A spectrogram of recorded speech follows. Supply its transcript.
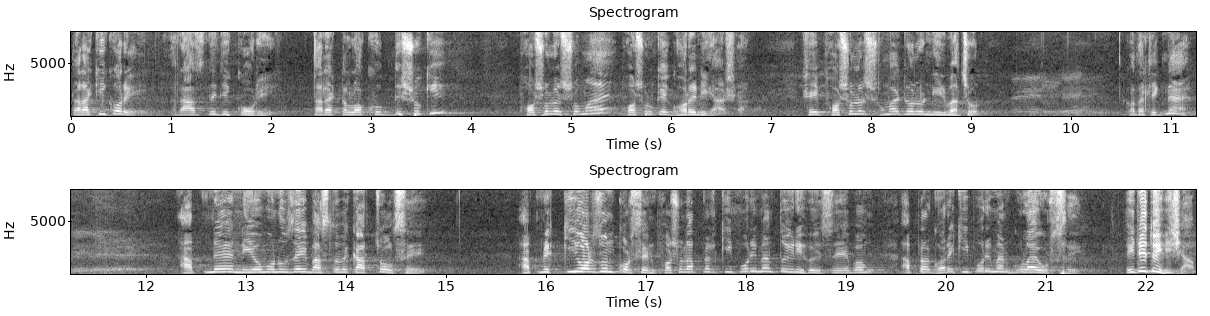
তারা কি করে? রাজনীতি করে, তার একটা লক্ষ্য উদ্দেশ্য কি? ফসলের সময় ফসলকে ঘরে নিয়ে আসা। সেই ফসলের সময়টা হলো নির্বাচন। কথা ঠিক না? আপনি নিয়ম অনুযায়ী বাস্তবে কাজ চলছে। আপনি কি অর্জন করছেন? ফসল আপনার কি পরিমাণ তৈরি হয়েছে এবং আপনার ঘরে কি পরিমাণ গোলায় উঠছে? এটাই তো হিসাব।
